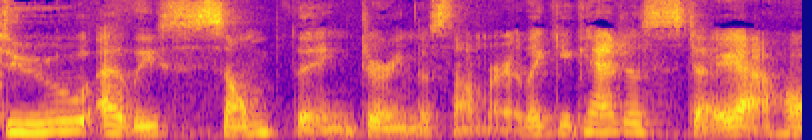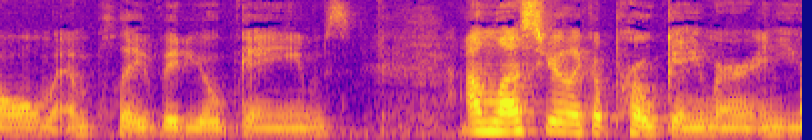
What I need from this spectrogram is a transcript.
do at least something during the summer. Like you can't just stay at home and play video games. Unless you're like a pro gamer and you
